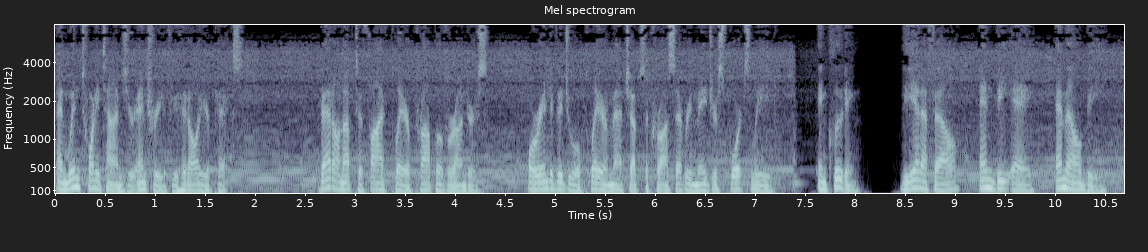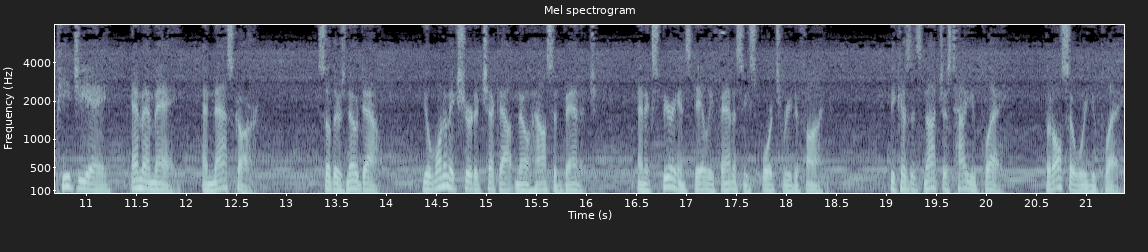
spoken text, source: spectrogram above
And win 20 times your entry if you hit all your picks. Bet on up to 5 player prop over unders. Or individual player matchups across every major sports league, including the NFL, NBA, MLB, PGA, MMA, and NASCAR. So there's no doubt. You'll want to make sure to check out No House Advantage and experience daily fantasy sports redefined. Because it's not just how you play, but also where you play.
